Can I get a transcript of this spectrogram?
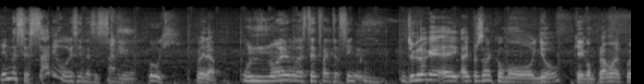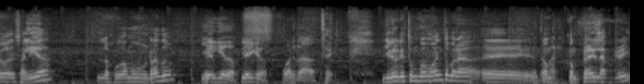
¿Es necesario o es innecesario Uy. Mira, un nuevo Street Fighter V? yo creo que hay, hay personas como yo que compramos el juego de salida, lo jugamos un rato Y ahí quedó. Y ahí quedó. Guardado. Sí. Yo creo que este es un buen momento para eh, com- comprar el upgrade,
